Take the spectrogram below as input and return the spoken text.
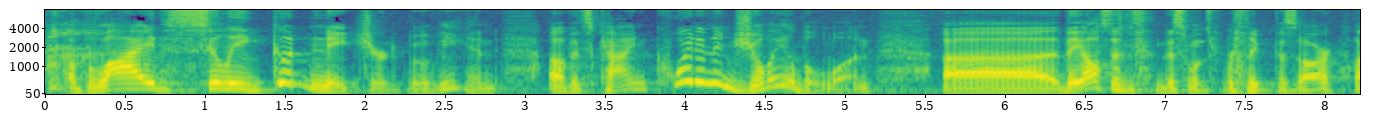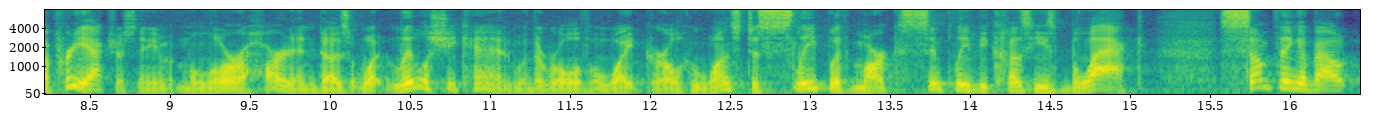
a blithe, silly, good natured movie, and of its kind, quite an enjoyable one. Uh, they also, this one's really bizarre. A pretty actress named Melora Hardin does what little she can with the role of a white girl who wants to sleep with Mark simply because he's black. Something about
